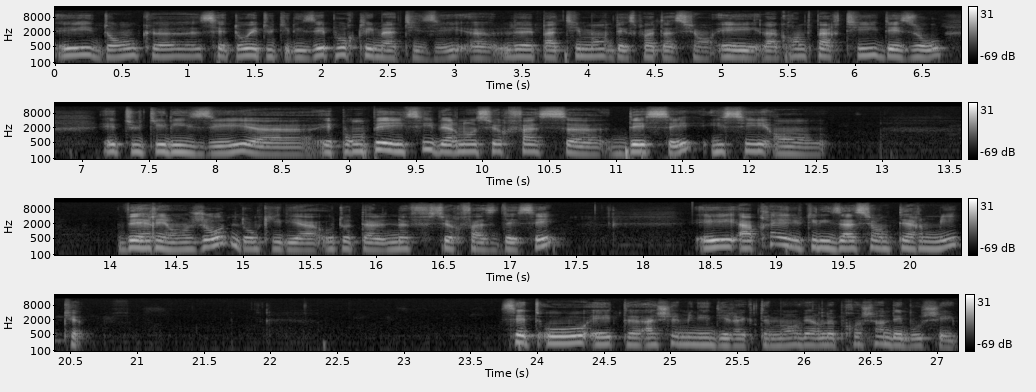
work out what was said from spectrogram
Et donc, euh, cette eau est utilisée pour climatiser les bâtiments d'exploitation. Et la grande partie des eaux est utilisée et pompée ici vers nos surfaces d'essai, ici en vert et en jaune. Donc, il y a au total neuf surfaces d'essai. Et après l'utilisation thermique, cette eau est acheminée directement vers le prochain débouché,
